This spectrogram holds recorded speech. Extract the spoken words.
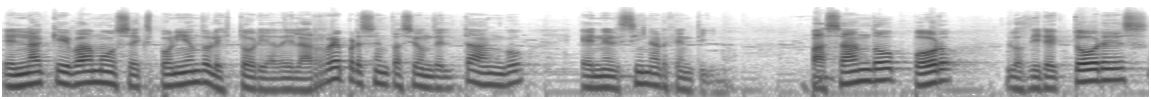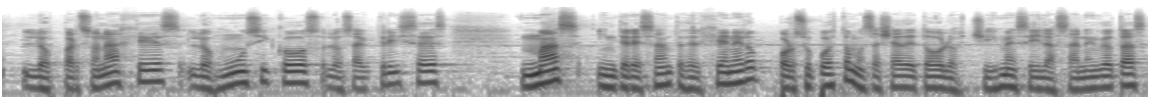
en la que vamos exponiendo la historia de la representación del tango en el cine argentino, pasando por los directores, los personajes, los músicos, las actrices más interesantes del género, por supuesto, más allá de todos los chismes y las anécdotas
